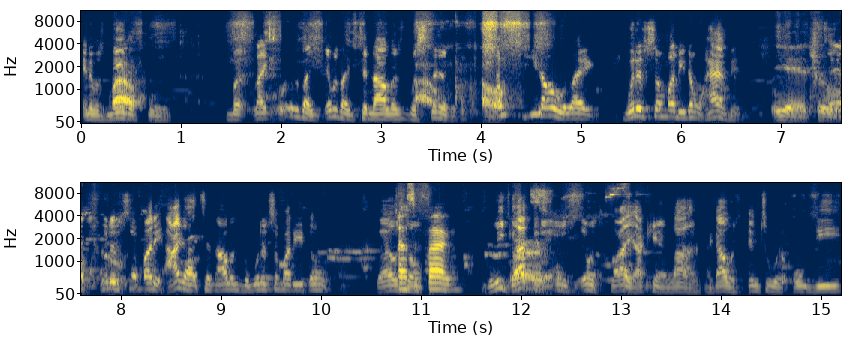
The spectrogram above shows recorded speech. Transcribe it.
and it was Wow. mandatory. But like it was like it was like ten dollars, but still, Oh, you know, like what if somebody don't have it? yeah, true. What if somebody I got ten dollars, but what if somebody don't? That That's a don't, fact. we got Word. there. It was, it was fire. I can't lie. Like I was into it. OD.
